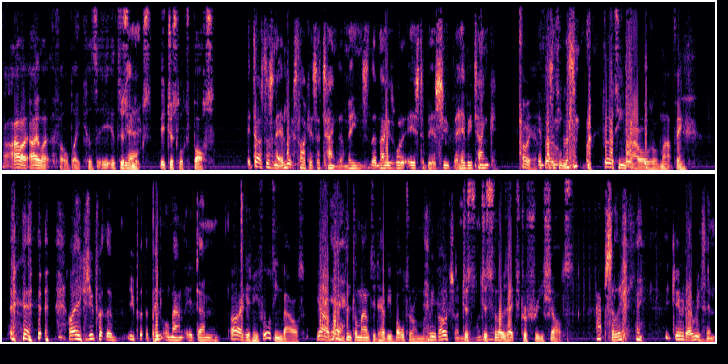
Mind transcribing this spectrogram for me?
I like I like the Fellblade because it, it just Yeah. looks it just looks boss. It does, doesn't it? It looks like it's a tank that means that knows what it is to be a super heavy tank. Oh yeah, It doesn't- 13, doesn't- 13 barrels on that thing. Oh, yeah, because you put the you put the pintle mounted um, Oh, that gives me 14 barrels. Yeah, I've got a pintle mounted heavy bolter on mine. Heavy bolter on just one, just for those extra free shots. absolutely. you give it everything.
